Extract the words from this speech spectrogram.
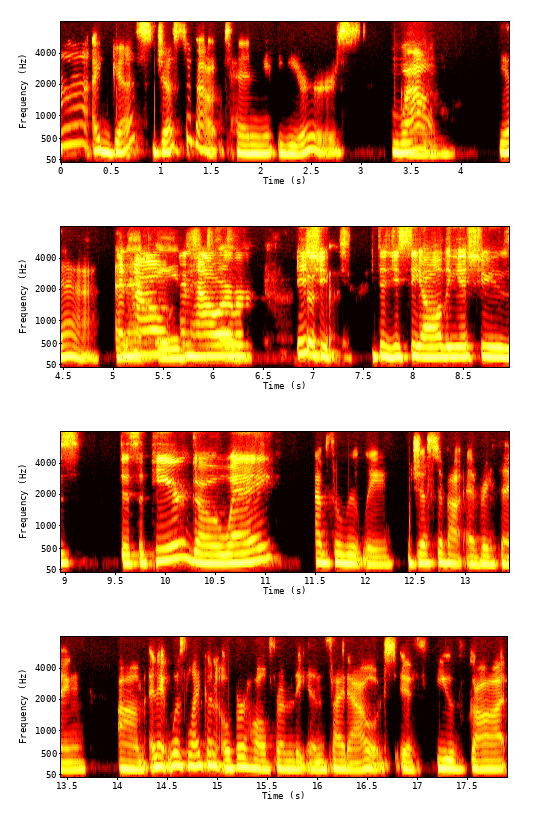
uh, I guess, just about 10 years. Wow. Um, yeah. and at how and 12 however issues. did you see all the issues disappear, go away? Absolutely. Just about everything. Um, and it was like an overhaul from the inside out. If you've got,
